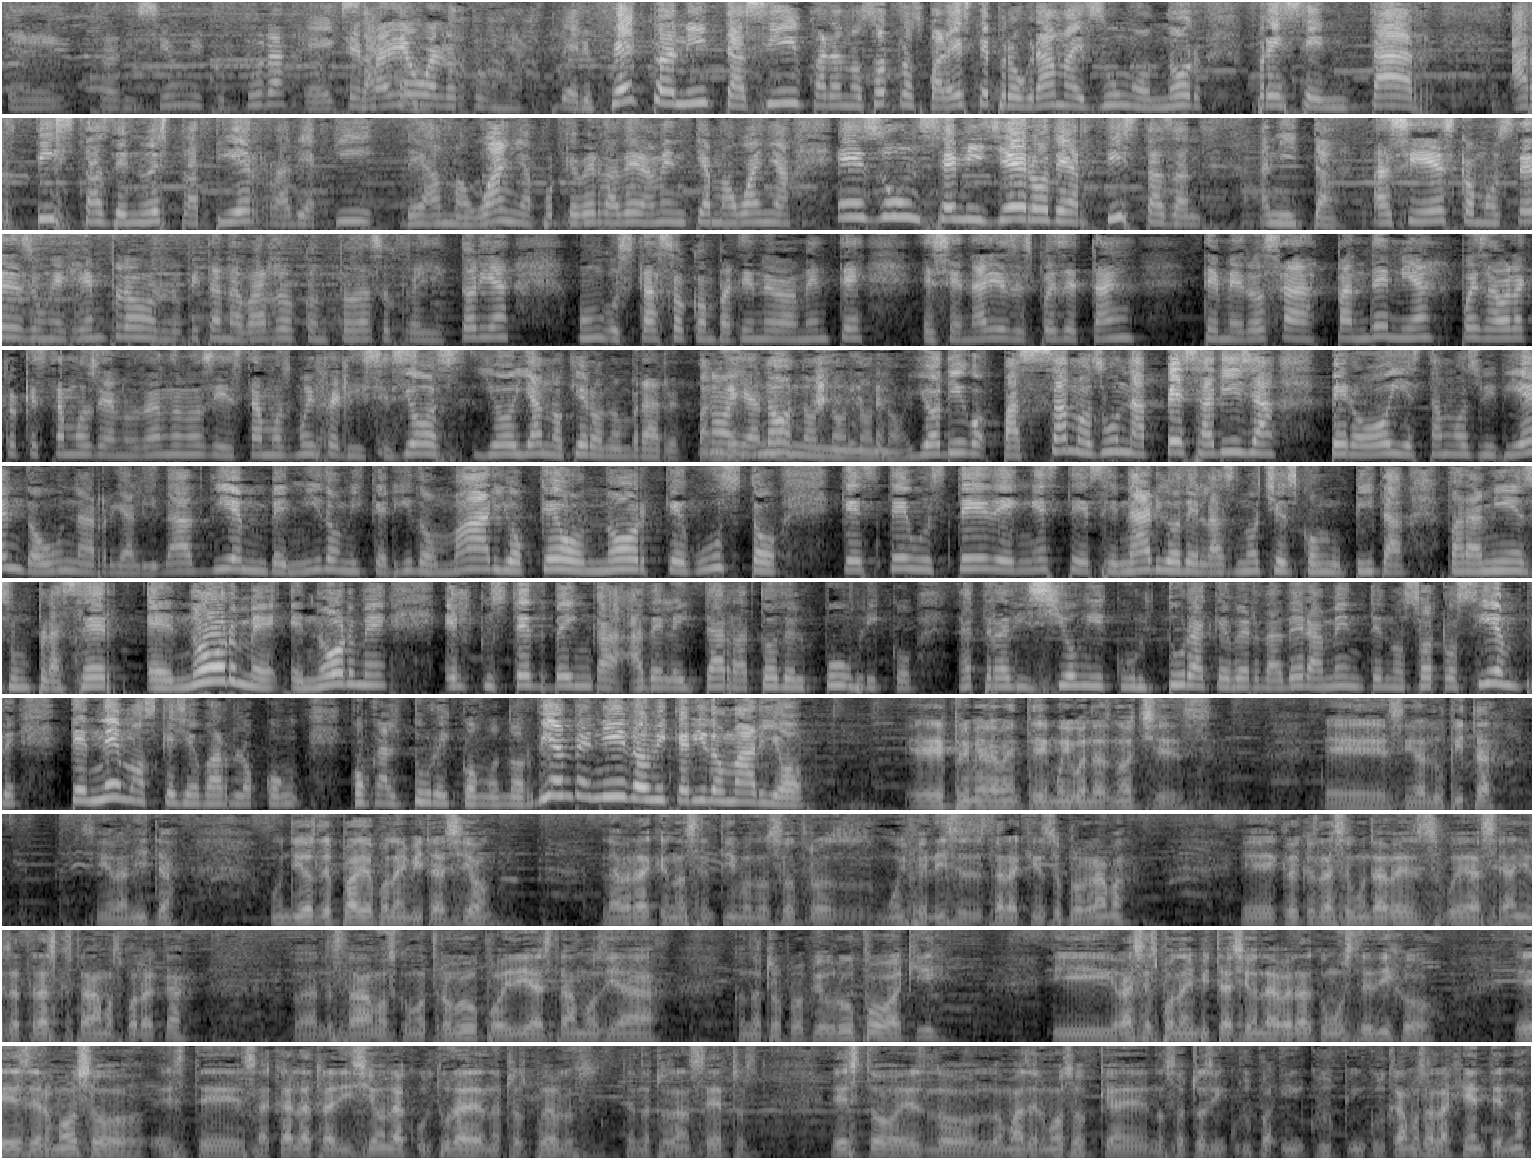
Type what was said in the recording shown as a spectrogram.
eh, Tradición y Cultura de. Mario Gualotuña. Perfecto, Anita. Sí, para nosotros, para este programa es un honor presentar artistas de nuestra tierra, de aquí, de Amaguaña, porque verdaderamente Amaguaña es un semillero de artistas, Anita. Así es, como usted es un ejemplo, Lupita Navarro con toda su trayectoria, un gustazo compartir nuevamente escenarios después de tan temerosa pandemia, pues ahora creo que estamos reanudándonos y estamos muy felices. Yo, yo ya no quiero nombrar pandemia. ya no, no. no, no, no, no. Yo digo, pasamos una pesadilla, pero hoy estamos viviendo una realidad. Bienvenido, mi querido Mario. Qué honor, qué gusto que esté usted en este escenario de las noches con Lupita. Para mí es un placer enorme, enorme el que usted venga a deleitar a todo el público la tradición y cultura que verdaderamente nosotros siempre tenemos que llevarlo con, con altura y con honor. Bienvenido, mi querido Mario. Eh, primeramente, muy buenas noches, eh, señora Lupita, señora Anita. Un Dios le pague por la invitación. La verdad que nos sentimos nosotros muy felices de estar aquí en su programa. Eh, creo que es la segunda vez, fue hace años atrás que estábamos por acá, cuando estábamos con otro grupo. Hoy día estamos ya con nuestro propio grupo aquí. Y gracias por la invitación, la verdad, como usted dijo, es hermoso este, sacar la tradición, la cultura de nuestros pueblos, de nuestros ancestros. Esto es lo, más hermoso que nosotros incul- inculcamos a la gente, ¿no?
